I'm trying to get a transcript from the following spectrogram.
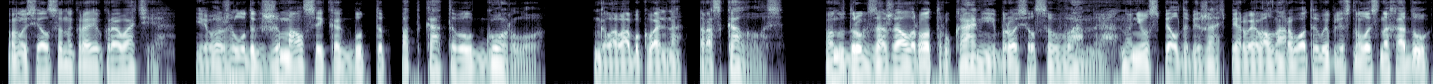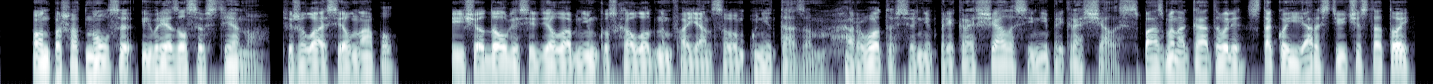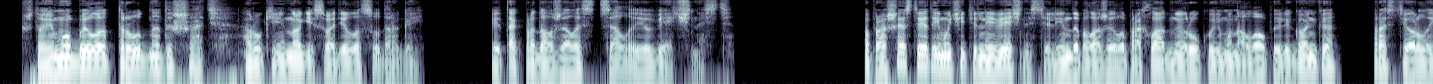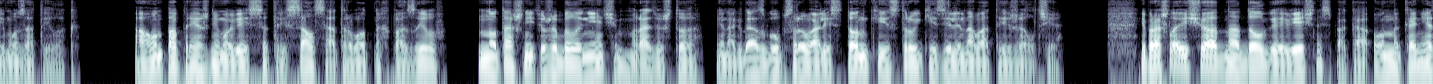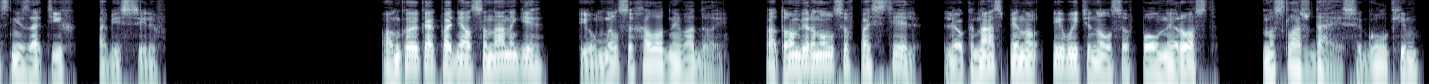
Он уселся на краю кровати, его желудок сжимался и как будто подкатывал к горлу. Голова буквально раскалывалась. Он вдруг зажал рот руками и бросился в ванную, но не успел добежать. Первая волна рвоты выплеснулась на ходу. Он пошатнулся и врезался в стену, тяжело осел на пол и еще долго сидел в обнимку с холодным фаянсовым унитазом. А рвота все не прекращалась и не прекращалась. Спазмы накатывали с такой яростью и частотой, что ему было трудно дышать, руки и ноги сводило судорогой. И так продолжалось целую вечность. По прошествии этой мучительной вечности Линда положила прохладную руку ему на лоб и легонько растерла ему затылок. А он по-прежнему весь сотрясался от рвотных позывов, но тошнить уже было нечем, разве что иногда с губ срывались тонкие струйки зеленоватой желчи. И прошла еще одна долгая вечность, пока он, наконец, не затих обессилев. Он кое-как поднялся на ноги и умылся холодной водой. Потом вернулся в постель, лег на спину и вытянулся в полный рост, наслаждаясь гулким,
